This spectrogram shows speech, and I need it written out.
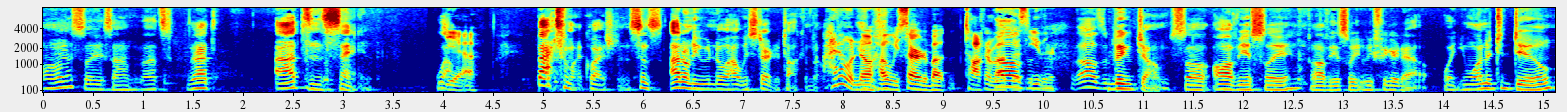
Honestly, son, that's that's that's insane. Well, yeah, back to my question, since I don't even know how we started talking about. I don't know how we started about talking about this a- either. That was a big jump. So obviously, obviously, we figured out what you wanted to do.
